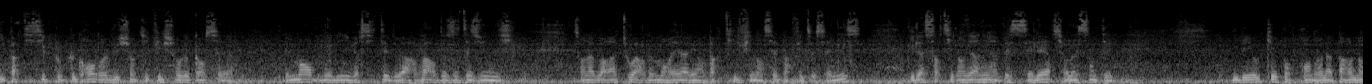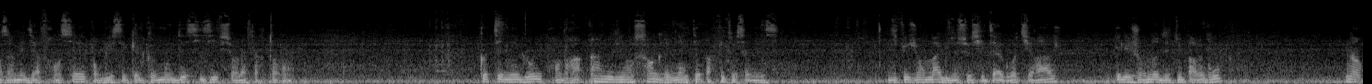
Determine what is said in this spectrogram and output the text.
Il participe aux plus grandes revues scientifiques sur le cancer. Il est membre de l'université de Harvard aux États-Unis. Son laboratoire de Montréal est en partie financé par Phytosanis. Il a sorti l'an dernier un best-seller sur la santé. Il est OK pour prendre la parole dans un média français pour glisser quelques mots décisifs sur l'affaire Torrent. Côté négo, il prendra 1 million 100 grignotés par Phytosanis. Diffusion max de société à gros tirage et les journaux détenus par le groupe Non.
